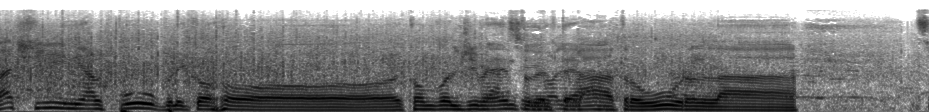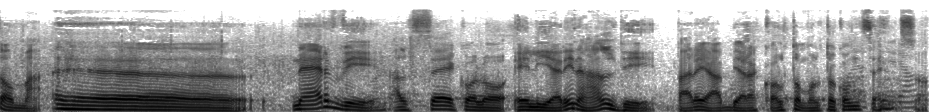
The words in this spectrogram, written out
Bacini al pubblico, coinvolgimento del teatro, urla. Insomma, eh, Nervi al secolo Elia Rinaldi pare abbia raccolto molto consenso.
